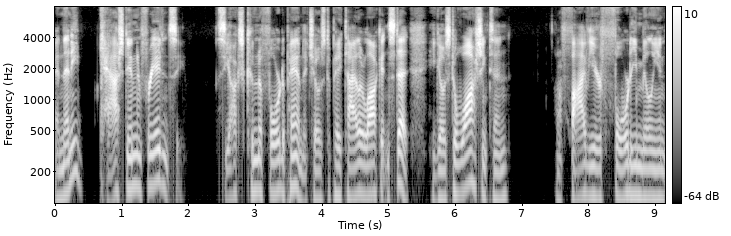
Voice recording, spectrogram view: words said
And then he cashed in in free agency. Seahawks couldn't afford to pay him. They chose to pay Tyler Lockett instead. He goes to Washington on a five year, $40 million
